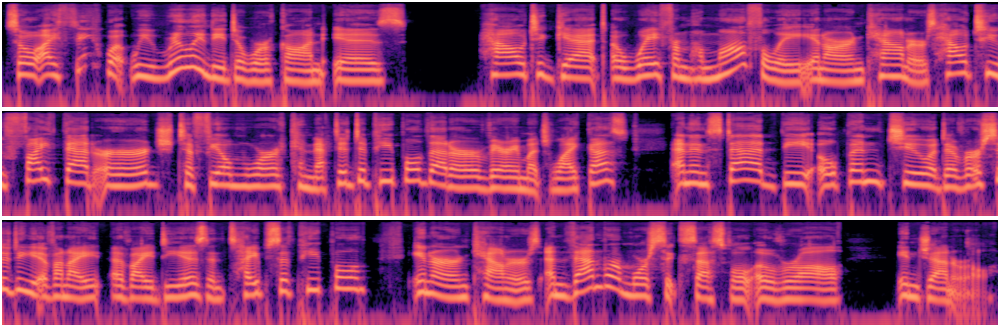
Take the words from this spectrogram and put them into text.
So I think what we really need to work on is how to get away from homophily in our encounters, how to fight that urge to feel more connected to people that are very much like us, and instead be open to a diversity of, an, of ideas and types of people in our encounters. And then we're more successful overall in general.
